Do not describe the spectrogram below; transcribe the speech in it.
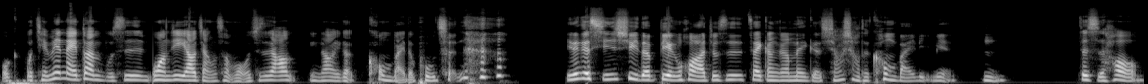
我我前面那一段不是忘记要讲什么，我就是要引到一个空白的铺陈。你那个心绪的变化，就是在刚刚那个小小的空白里面。嗯，这时候。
